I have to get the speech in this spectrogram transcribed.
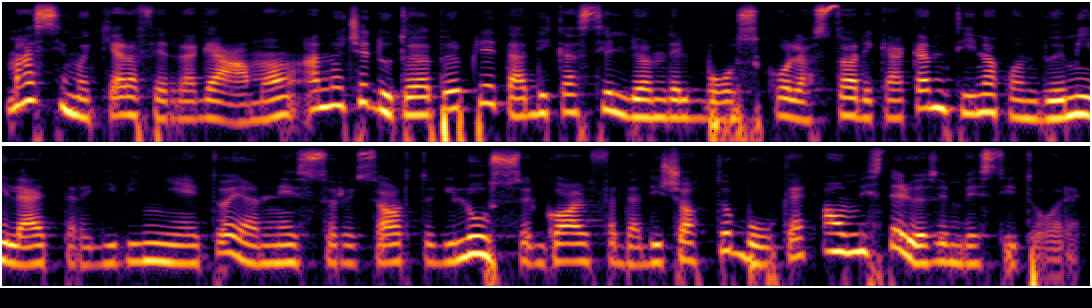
Massimo e Chiara Ferragamo hanno ceduto la proprietà di Castiglion del Bosco, la storica cantina con 2000 ettari di vigneto e annesso resort di lusso e golf da 18 buche, a un misterioso investitore.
